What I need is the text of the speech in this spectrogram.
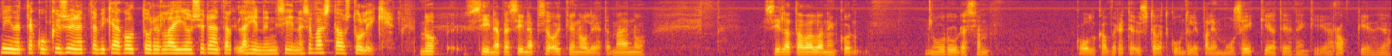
Niin, että kun kysyin, että mikä kulttuurilaji on sydäntä lähinnä, niin siinä se vastaus tulikin. No siinäpä, siinäpä se oikein oli, että mä en ole sillä tavalla niin kuin nuoruudessa koulukaverit ja ystävät kuunteli paljon musiikkia tietenkin ja rockia ja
